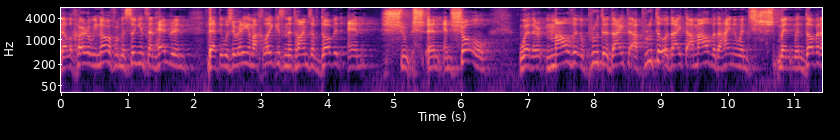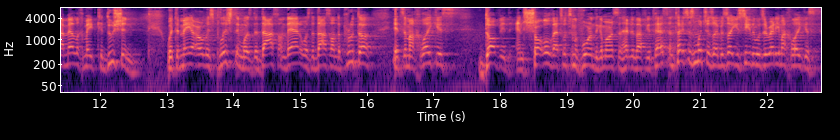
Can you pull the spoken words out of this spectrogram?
that Lechera we know from the Sugin Sanhedrin that there was already a machlaikis in the times of David and Sh- and, and Shaul whether malva upruta daita apruta or daita amalva. The hainu when when when David Amelech made kedushin with the Meir Erlis Plishtim was the das on that was the das on the pruta. It's a machlokes. David and Shaul, that's what's before in the Gemara Sanhedrin Daf Yotes, and Taisus Muchas, I you see there was already machlokes.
